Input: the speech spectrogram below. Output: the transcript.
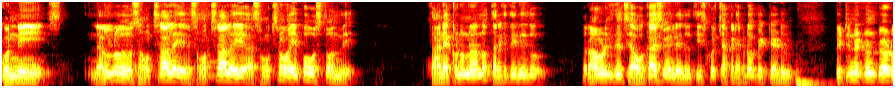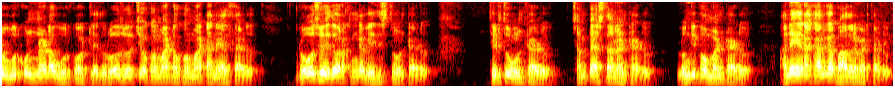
కొన్ని నెలలు సంవత్సరాలు సంవత్సరాలు అయి- సంవత్సరం అయిపో వస్తోంది. తాను ఎక్కడున్నానో తనకి తెలియదు రాముడికి తెలిసే అవకాశమే లేదు. తీసుకొచ్చి అక్కడెక్కడో పెట్టాడు. పెట్టినటువంటి వాడు ఊరుకుంటున్నాడా? ఊరుకోవట్లేదు. రోజు వచ్చి ఒక మాట ఒక మాట అని వెళ్తాడు. రోజు ఏదో రకంగా వేధిస్తూ ఉంటాడు తిడుతూ ఉంటాడు చంపేస్తానంటాడు లొంగిపోమంటాడు అనేక రకాలుగా బాధలు పెడతాడు.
